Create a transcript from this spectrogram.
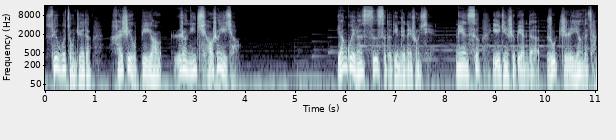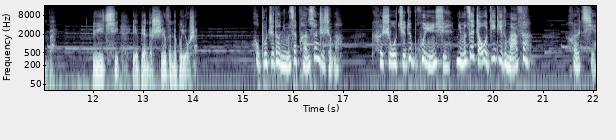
所以我总觉得还是有必要让您瞧上一瞧。杨桂兰死死的盯着那双鞋，脸色已经是变得如纸一样的惨白。语气也变得十分的不友善。我不知道你们在盘算着什么，可是我绝对不会允许你们再找我弟弟的麻烦。而且，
